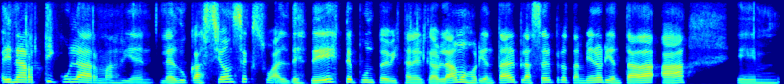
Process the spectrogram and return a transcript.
en articular más bien la educación sexual desde este punto de vista en el que hablamos, orientada al placer, pero también orientada a em,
